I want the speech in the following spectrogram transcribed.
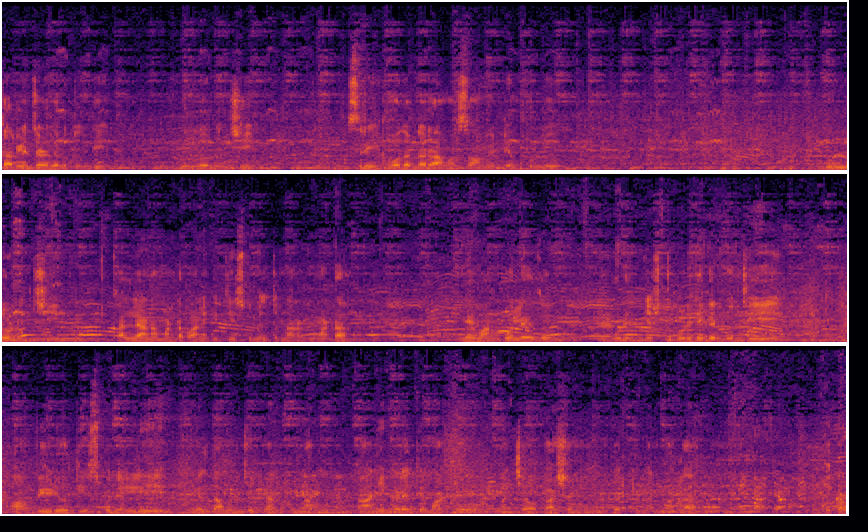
తరలించడం జరుగుతుంది. గుళ్ళో నుంచి శ్రీ కోదండ రామస్వామి టెంపుల్ గుళ్ళో నుంచి కళ్యాణ మండపానికి తీసుకుని వెళ్తున్నారనమాట మేము అనుకోలేదు. గుడి జస్ట్ గుడి దగ్గరికి వచ్చి వీడియో తీసుకుని వెళ్ళి వెళ్దామని చెప్పి అనుకున్నాము. కానీ ఇక్కడైతే మాకు మంచి అవకాశం దొరికిందనమాట ఇక్కడ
